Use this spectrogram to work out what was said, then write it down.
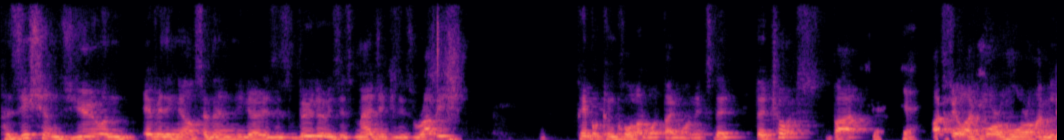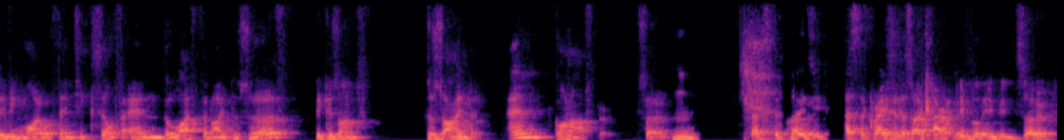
positions you and everything else. And then you go, is this voodoo? Is this magic? Is this rubbish? People can call it what they want. It's their, their choice. But yeah. I feel like more and more I'm living my authentic self and the life that I deserve because I've designed it and gone after it. So mm. that's the crazy that's the craziness I currently believe in. So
